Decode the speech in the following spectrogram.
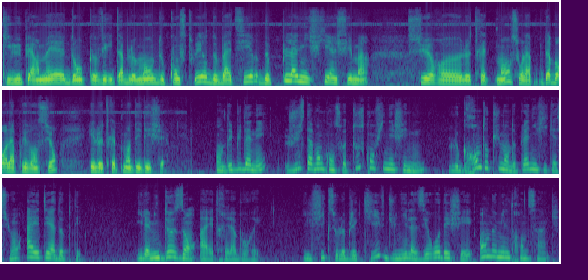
qui lui permet donc euh, véritablement de construire, de bâtir, de planifier un schéma sur euh, le traitement, sur d'abord la prévention et le traitement des déchets. En début d'année, juste avant qu'on soit tous confinés chez nous, le grand document de planification a été adopté. Il a mis deux ans à être élaboré. Il fixe l'objectif d'une île à zéro déchet en 2035.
